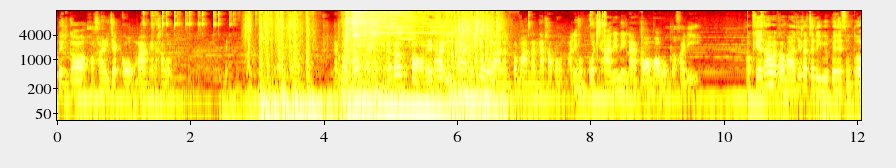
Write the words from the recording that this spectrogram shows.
เป็นก็ค่อนข้างที่จะโกงมากเลยนะครับผมแล้วก็กดไปแล้วก็ต่อได้ท่าอื่นได้ในช่วงเวลานั้นประมาณนั้นนะครับผมอันนี้ผมกดช้านิดนึงนะเพราะว่าเมาส์ผมไม่ค่อยดีโอเคท่าต่อมาที่เราจะรีวิวเป็นในส่วนตัว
